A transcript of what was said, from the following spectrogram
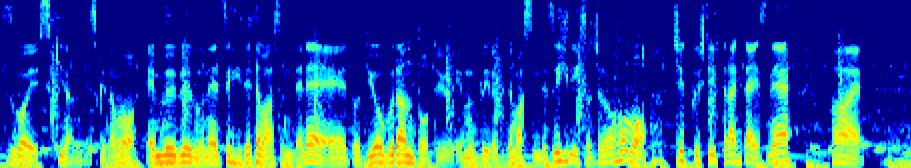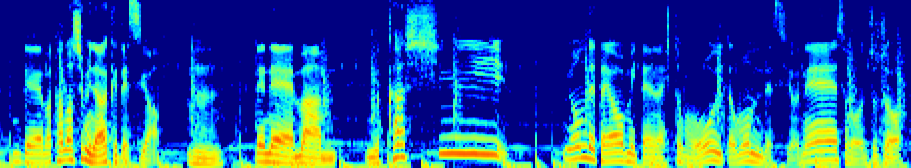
すごい好きなんですけども MV もねぜひ出てますんでね、えー、とディオブランドという MV が出てますんでぜひぜひそちらの方もチェックしていただきたいですね。はい。で、まあ、楽しみなわけですよ。うん。でね、まあ、昔読んでたよみたいな人も多いと思うんですよね。その、ジョジョ。だか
